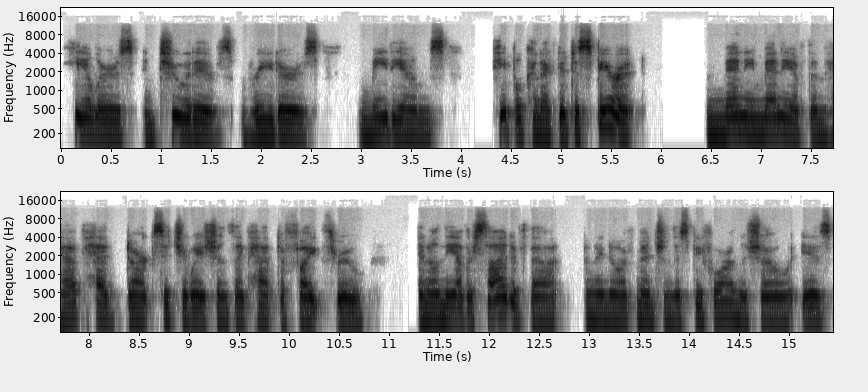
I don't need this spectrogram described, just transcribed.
healers, intuitives, readers, mediums, people connected to spirit. Many, many of them have had dark situations they've had to fight through. And on the other side of that, and I know I've mentioned this before on the show, is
